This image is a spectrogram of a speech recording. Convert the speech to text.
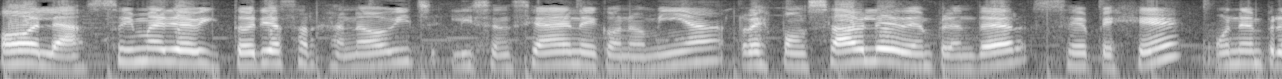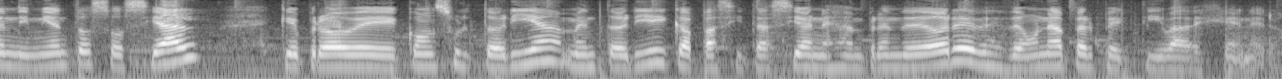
Hola, soy María Victoria Sarjanovich, licenciada en Economía, responsable de emprender CPG, un emprendimiento social que provee consultoría, mentoría y capacitaciones a emprendedores desde una perspectiva de género.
